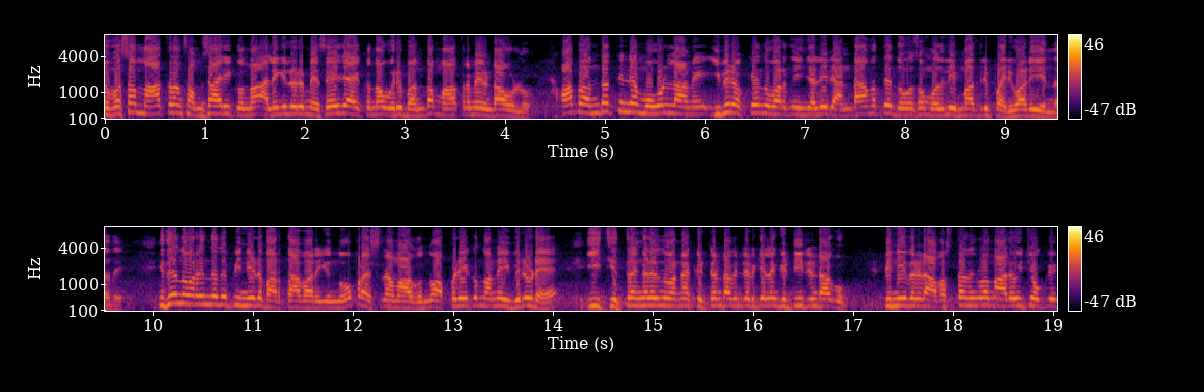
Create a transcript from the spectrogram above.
ദിവസം മാത്രം സംസാരിക്കുന്ന അല്ലെങ്കിൽ ഒരു മെസ്സേജ് അയക്കുന്ന ഒരു ബന്ധം മാത്രമേ ഉണ്ടാവുള്ളൂ. ആ ബന്ധത്തിന്റെ മുകളിലാണ് ഇവരൊക്കെ എന്ന് പറഞ്ഞു കഴിഞ്ഞാൽ രണ്ടാമത്തെ ദിവസം മുതൽ ഇമാതിരി പരിപാടി ചെയ്യുന്നത്. ഇതെന്ന് പറയുന്നത് പിന്നീട് ഭർത്താവ് അറിയുന്നു പ്രശ്നമാകുന്നു. അപ്പോഴേക്കും പറഞ്ഞാൽ ഇവരുടെ ഈ ചിത്രങ്ങളിൽ എന്ന് പറഞ്ഞാൽ കിട്ടേണ്ടവന്റെ അടുക്കെല്ലാം കിട്ടിയിട്ടുണ്ടാകും. പിന്നെ ഇവരുടെ അവസ്ഥ നിങ്ങളൊന്ന് ആലോചിച്ച് നോക്ക്.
